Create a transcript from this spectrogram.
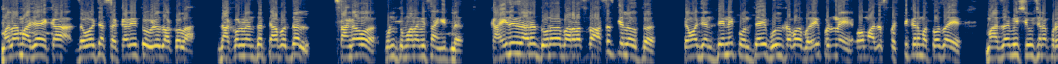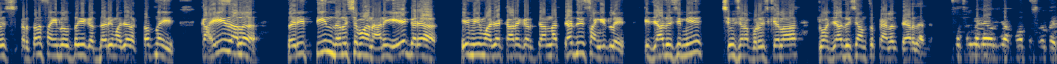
मला माझ्या एका जवळच्या सहकार्याने तो व्हिडिओ दाखवला. दाखवल्यानंतर त्याबद्दल सांगावं म्हणून तुम्हाला मी सांगितलं. काही जरी झालं दोन हजार बाराला सुद्धा असंच केलं होतं. तेव्हा जनतेने कोणत्याही भूल तपा बळी पडू नये. व माझं स्पष्टीकरण महत्वाचं आहे. माझा मी शिवसेना प्रवेश करताना सांगितलं होतं की गद्दारी माझ्या रक्तात नाही. काही झालं तरी तीन धनुष्यबाण आणि एक घड्याळ हे मी माझ्या कार्यकर्त्यांना त्या दिवशी सांगितलंय की ज्या दिवशी मी शिवसेना प्रवेश केला किंवा ज्या दिवशी आमचं पॅनल तयार झालं. सोशल मीडियावर जे अफवा पसरत आहेत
